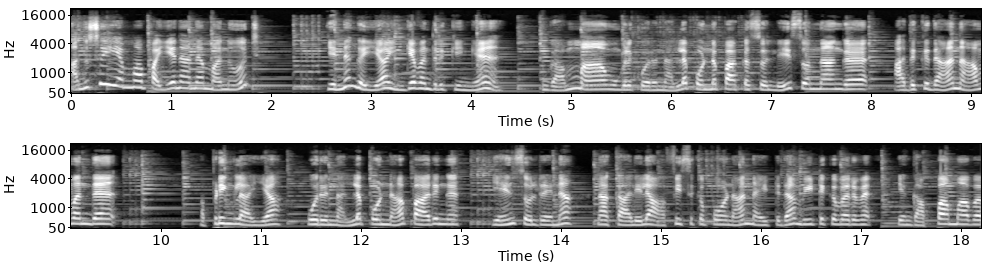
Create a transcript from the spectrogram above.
அனுசூயம்மா பையனான மனோஜ் என்னங்க ஐயா இங்க வந்திருக்கீங்க? உங்க அம்மா உங்களுக்கு ஒரு நல்ல பொண்ணை பார்க்க சொல்லி சொன்னாங்க. அதுக்கு தான் நான் வந்தேன். அப்படிங்களா ஐயா? ஒரு நல்ல பொண்ணா பாருங்க. ஏன் சொல்றேன்னா நான் காலையில ஆபீஸுக்கு போனா நைட்டு தான் வீட்டுக்கு வருவேன். எங்க அப்பா அம்மாவை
